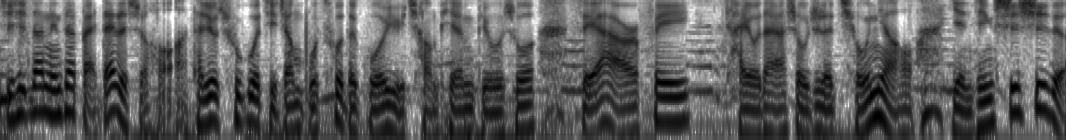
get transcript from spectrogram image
其实当年在百代的时候啊，他就出过几张不错的国语唱片，比如说《随爱而飞》，还有大家熟知的《囚鸟》、《眼睛湿湿的》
